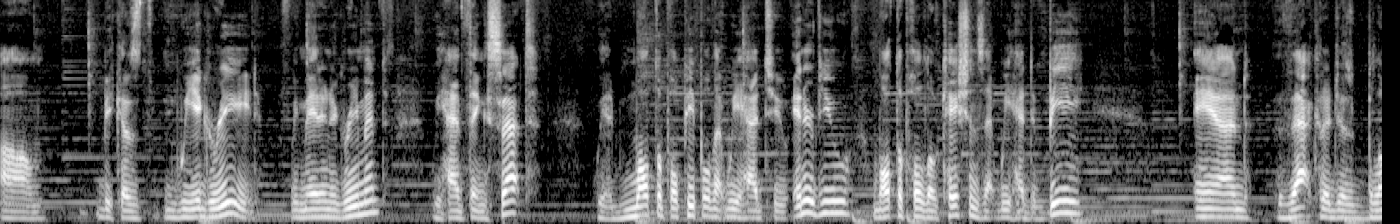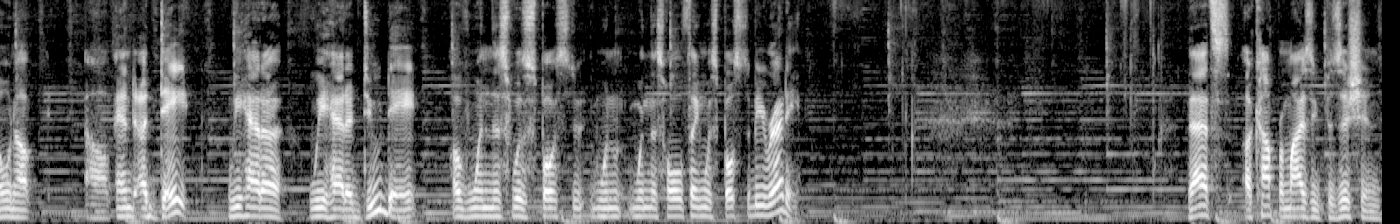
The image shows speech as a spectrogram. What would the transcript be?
Um, because we agreed, we made an agreement, we had things set, we had multiple people that we had to interview, multiple locations that we had to be, and that could have just blown up. Uh, and a date, we had a we had a due date of when this was supposed to when when this whole thing was supposed to be ready. That's a compromising position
